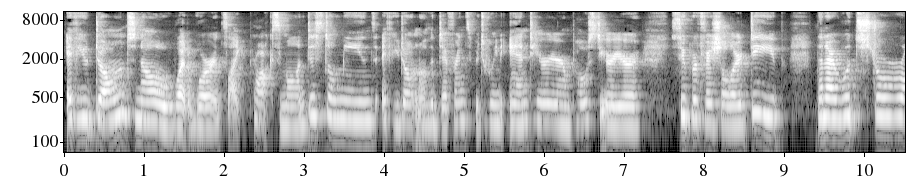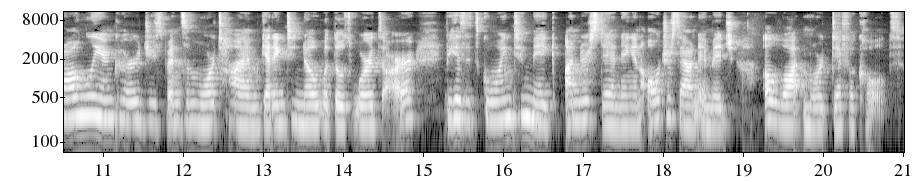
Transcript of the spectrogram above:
If you don't know what words like proximal and distal means, if you don't know the difference between anterior and posterior, superficial or deep, then I would strongly encourage you spend some more time getting to know what those words are because it's going to make understanding an ultrasound image a lot more difficult.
